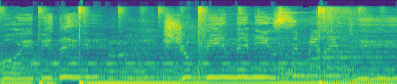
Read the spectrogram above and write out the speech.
Болю біди, щоб він не міг змінити,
